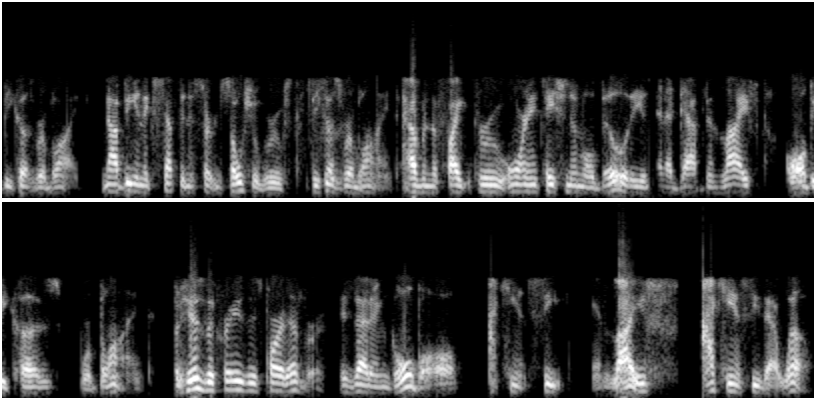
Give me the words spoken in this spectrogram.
because we're blind, not being accepted in certain social groups because we're blind, having to fight through orientation and mobility and adapt in life all because we're blind. But here's the craziest part ever is that in goalball, I can't see. In life, I can't see that well.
